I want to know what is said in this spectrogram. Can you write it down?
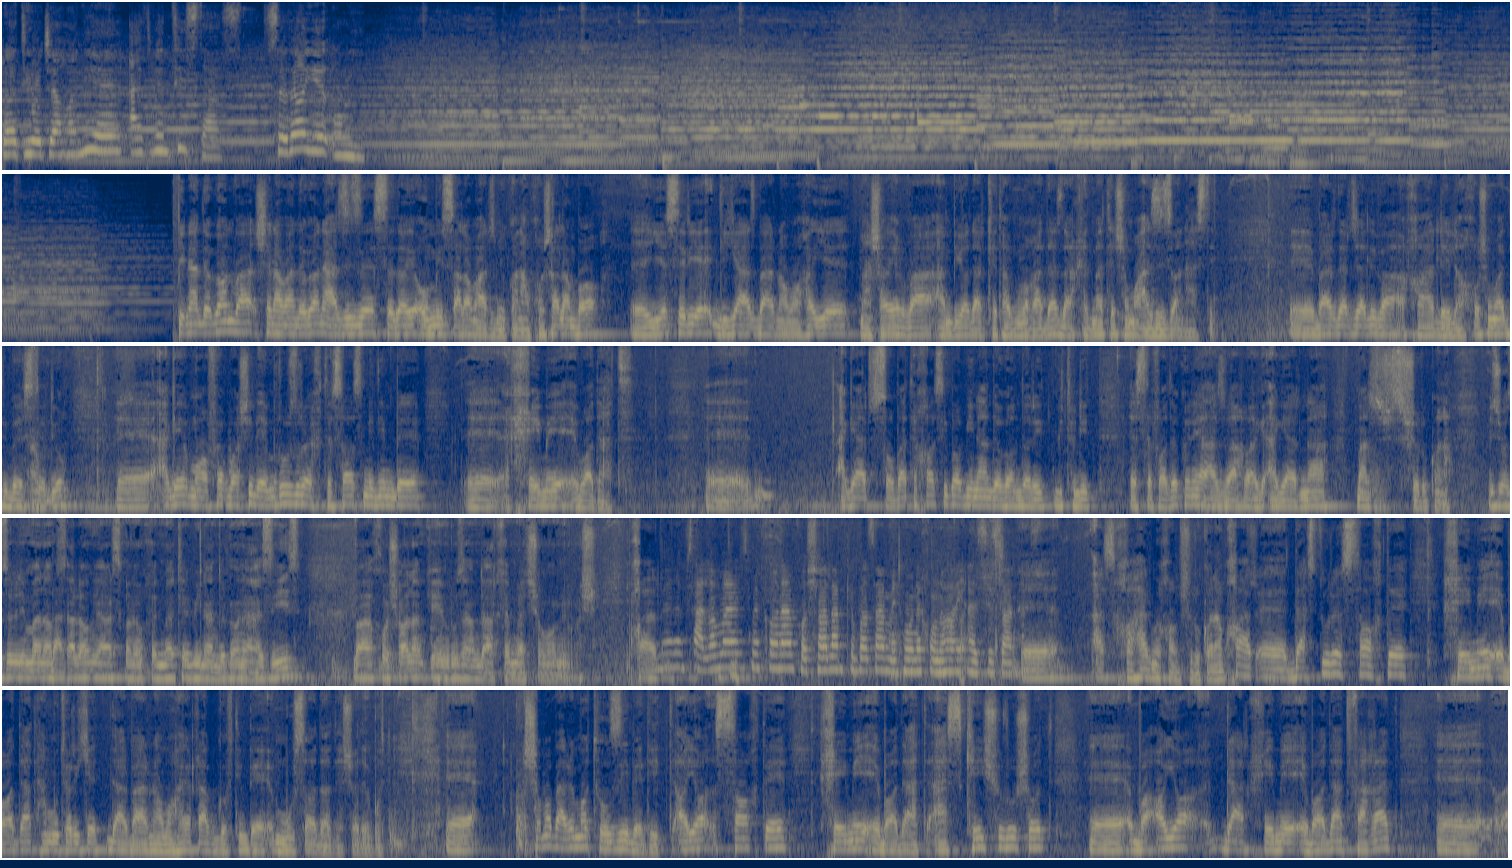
رادیو جهانی ادونتیست است. صدای امید. بینندگان و شنوندگان عزیز صدای امید سلام عرض می کنم خوشحالم با یه سری دیگه از برنامه های مشایق و انبیا در کتاب مقدس در خدمت شما عزیزان هستیم. بردر جلی و خواهر لیلا. خوش اومدی به استودیو. اگه موافق باشید امروز رو اختصاص میدیم به خیمه عبادت. اگر صحبت خاصی با بینندگان دارید می‌تونید استفاده کنید. از وقت اگر نه من شروع کنم. اجازه بدید منم بله. سلامی عرض کنم خدمت بینندگان عزیز و خوشحالم که امروز هم در خدمت شما می باشیم. منم سلام عرض می‌کنم. خوشحالم که بازم مهمون خونه های عزیزان هستم. از خواهر می‌خوام شروع کنم. خواهر دستور ساخت خیمه عبادت همونطوری که در برنامه های قبل گفتیم به موسی داده شده بود. شما برای ما توضیح بدید. آیا ساخت خیمه عبادت از کی شروع شد؟ و آیا در خیمه عبادت فقط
